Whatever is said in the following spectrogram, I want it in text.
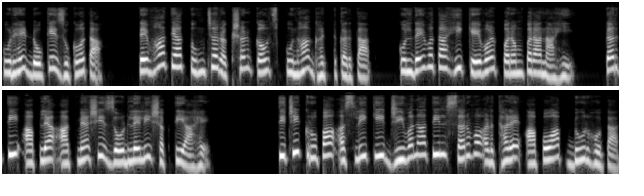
पुढे डोके झुकवता तेव्हा त्या तुमचं रक्षण कवच पुन्हा घट्ट करतात. कुलदेवता ही केवळ परंपरा नाही तर ती आपल्या आत्म्याशी जोडलेली शक्ती आहे. तिची कृपा असली की जीवनातील सर्व अडथळे आपोआप दूर होतात.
